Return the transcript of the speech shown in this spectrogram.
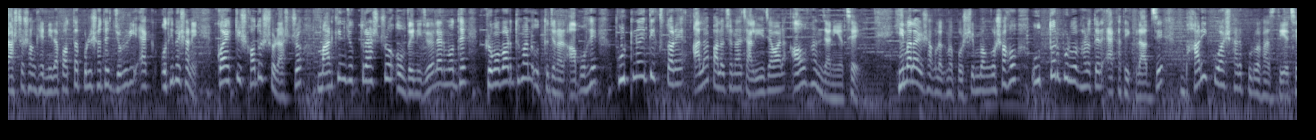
রাষ্ট্রসংঘের নিরাপত্তা পরিষদের জরুরি এক অধিবেশনে কয়েকটি সদস্য রাষ্ট্র, মার্কিন যুক্তরাষ্ট্র ও ভেনিজুয়েলার মধ্যে ক্রমবর্ধমান উত্তেজনার আবহে কূটনৈতিক স্তরে আলাপ আলোচনা চালিয়ে যাওয়ার আহ্বান জানিয়েছে। হিমালয় সংলগ্ন পশ্চিমবঙ্গ সহ উত্তর পূর্ব ভারতের একাধিক রাজ্যে ভারী কুয়াশার পূর্বাভাস দিয়েছে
